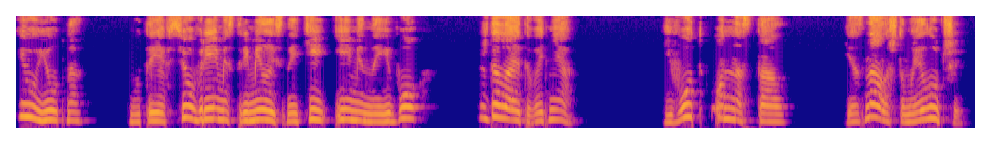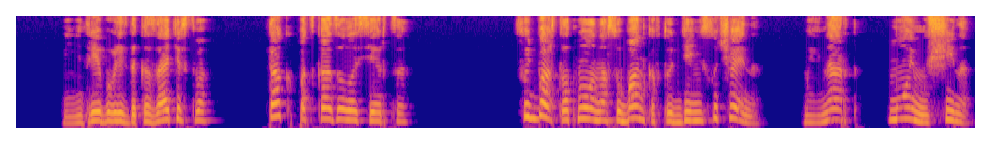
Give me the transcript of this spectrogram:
и уютно, будто я все время стремилась найти именно его, ждала этого дня. И вот он настал. Я знала, что мои лучшие. Мне не требовались доказательства. Так подсказывало сердце. Судьба столкнула нас у банка в тот день не случайно. Мейнард – мой мужчина.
